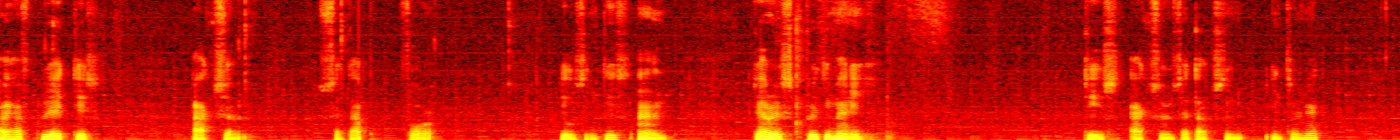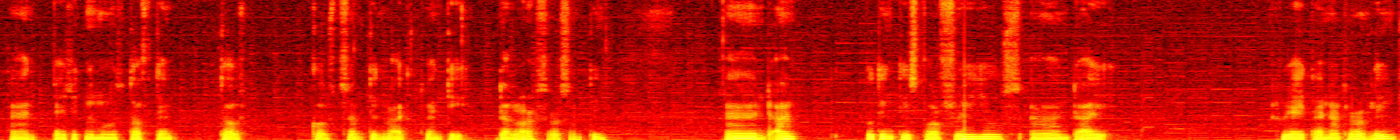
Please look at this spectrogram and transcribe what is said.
I have created this action setup for using this. And there is pretty many these action setups in internet. And basically most of them those cost something like 20 dollars or something. And I'm putting this for free use and I create another link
